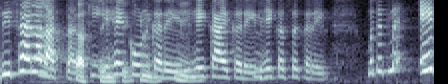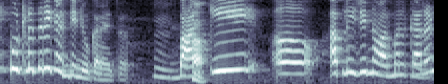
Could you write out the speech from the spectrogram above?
दिसायला लागतात की हे. कोण करेल हे काय करेल हे कसं करेल? मग त्यातलं एक कुठलं तरी कंटिन्यू करायचं. बाकी आपली जी नॉर्मल कारण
